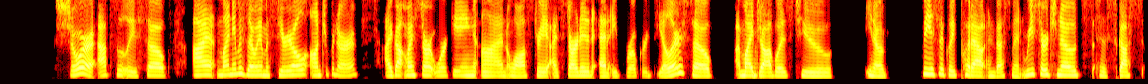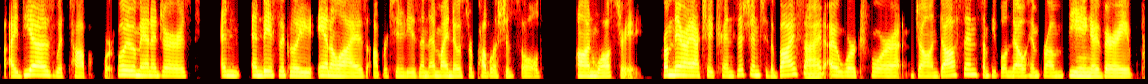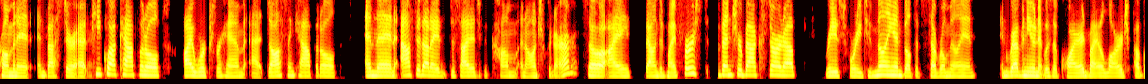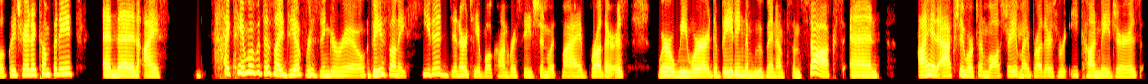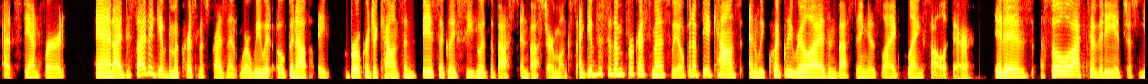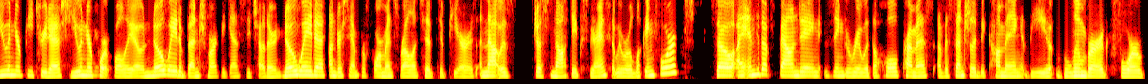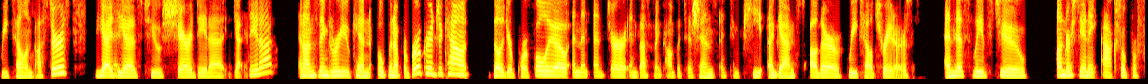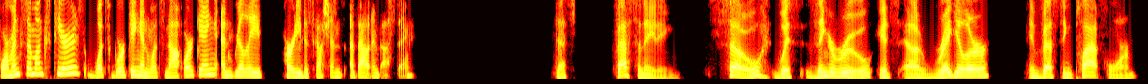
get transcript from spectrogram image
Sure, absolutely. So, I my name is Zoe. I'm a serial entrepreneur. I got my start working on Wall Street. I started at a broker dealer. So, uh, my job was to, you know, basically put out investment research notes, discuss ideas with top portfolio managers, and and basically analyze opportunities. And then my notes were published and sold on Wall Street. From there, I actually transitioned to the buy side. I worked for John Dawson. Some people know him from being a very prominent investor at Pequot Capital. I worked for him at Dawson Capital. And then after that, I decided to become an entrepreneur. So I founded my first venture backed startup, raised 42 million, built it to several million in revenue, and it was acquired by a large publicly traded company. And then I I came up with this idea for Zingeroo based on a heated dinner table conversation with my brothers where we were debating the movement of some stocks. And I had actually worked on Wall Street. My brothers were econ majors at Stanford. And I decided to give them a Christmas present where we would open up a brokerage accounts and basically see who was the best investor amongst. I give this to them for Christmas. We open up the accounts and we quickly realize investing is like playing solitaire. It is a solo activity. It's just you and your petri dish, you and your portfolio, no way to benchmark against each other, no way to understand performance relative to peers. And that was just not the experience that we were looking for. So I ended up founding Zingeroo with the whole premise of essentially becoming the Bloomberg for retail investors. The idea is to share data, get data. And on Zingeroo, you can open up a brokerage account, build your portfolio, and then enter investment competitions and compete against other retail traders. And this leads to understanding actual performance amongst peers, what's working and what's not working, and really party discussions about investing. That's fascinating. So with Zingeroo, it's a regular investing platform,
